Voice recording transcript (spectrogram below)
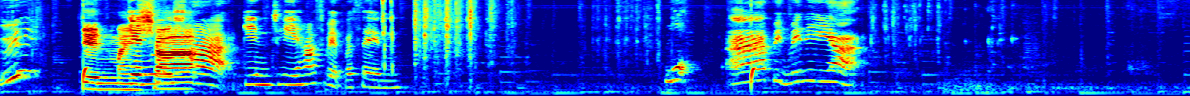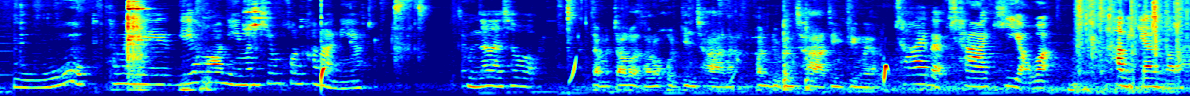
เฮ้ยเกณฑ์ไมเกนไมชา ชากินทีห้าสิบเอ็ดเปอร์เซ็นต์ว้อ่าปิดไม่ดีอะโอ้โหทำไมยี่ห้อนี้มันเข้มข้นขนาดนี้อะคุณน่าจะชอบ แต่มันจะอร่อยสำหรับคนกินชานะ มันดูเป็นชาจริง ๆ เลยอะใช่แบบชาเขียวอะ่ะทำอีกแก้วหนึงแล้ววะ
